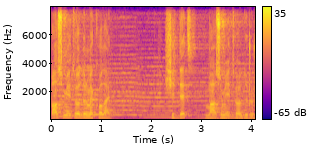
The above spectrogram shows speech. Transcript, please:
Masumiyeti öldürmek kolay. Şiddet masumiyeti öldürür.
